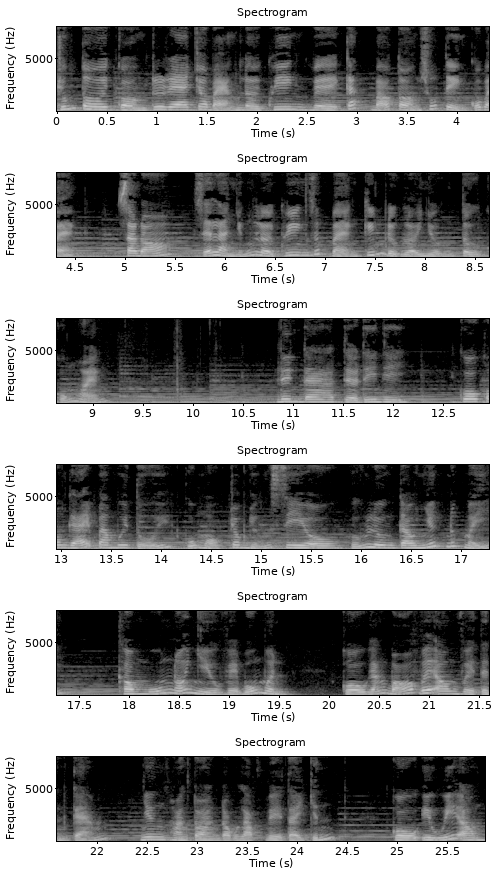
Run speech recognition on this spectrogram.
chúng tôi còn đưa ra cho bạn lời khuyên về cách bảo toàn số tiền của bạn sau đó sẽ là những lời khuyên giúp bạn kiếm được lợi nhuận từ khủng hoảng Linda Dardini, Cô con gái 30 tuổi của một trong những CEO hưởng lương cao nhất nước Mỹ, không muốn nói nhiều về bố mình. Cô gắn bó với ông về tình cảm, nhưng hoàn toàn độc lập về tài chính. Cô yêu quý ông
